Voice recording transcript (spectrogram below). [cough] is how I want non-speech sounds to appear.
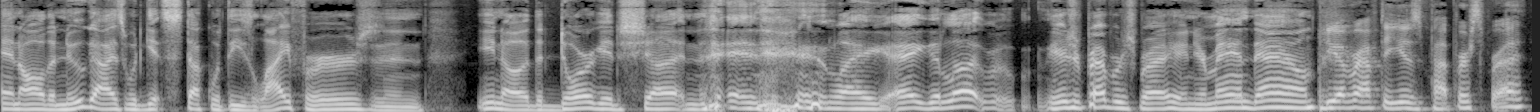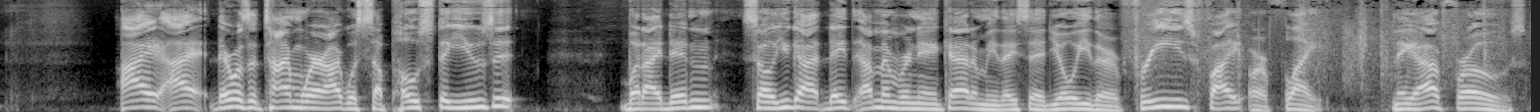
and all the new guys would get stuck with these lifers and you know the door gets shut and, [laughs] and, and like hey good luck. Here's your pepper spray and your man down. Do you ever have to use pepper spray? i i there was a time where i was supposed to use it but i didn't. So you got they i remember in the academy they said you'll either freeze fight or flight. Nigga i froze.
